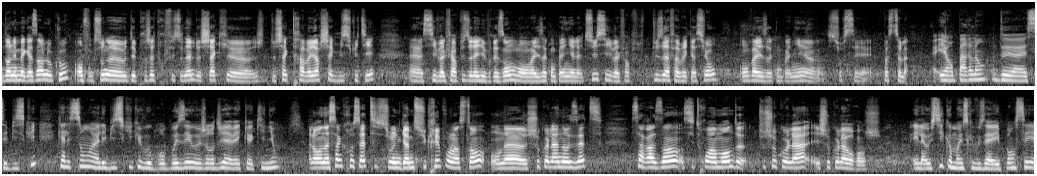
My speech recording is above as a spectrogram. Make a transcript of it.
dans les magasins locaux en fonction des projets professionnels de chaque, de chaque travailleur, chaque biscuitier. S'ils veulent faire plus de la livraison, bon, on va les accompagner là-dessus. S'ils veulent faire plus de la fabrication, on va les accompagner sur ces postes-là. Et en parlant de euh, ces biscuits, quels sont euh, les biscuits que vous proposez aujourd'hui avec euh, Quignon? Alors on a cinq recettes sur une gamme sucrée pour l'instant. On a chocolat noisette, sarrasin, citron amande, tout chocolat et chocolat orange. Et là aussi, comment est-ce que vous avez pensé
